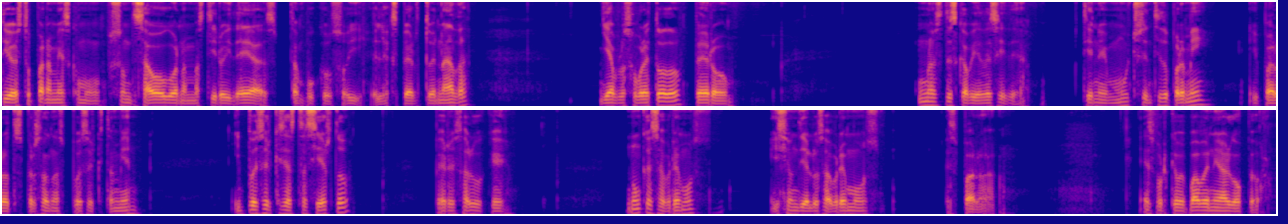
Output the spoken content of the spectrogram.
digo, esto para mí es como pues, un desahogo, nada más tiro ideas, tampoco soy el experto en nada y hablo sobre todo, pero no es descabellada esa idea. Tiene mucho sentido para mí y para otras personas puede ser que también. Y puede ser que sea hasta cierto, pero es algo que nunca sabremos. Y si un día lo sabremos, es para. es porque va a venir algo peor.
